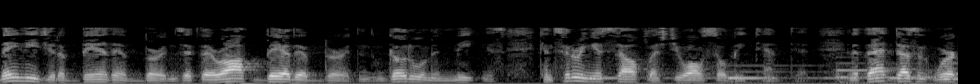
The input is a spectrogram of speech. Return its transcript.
They need you to bear their burdens. If they're off, bear their burdens and go to them in meekness, considering yourself lest you also be tempted. And if that doesn't work,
